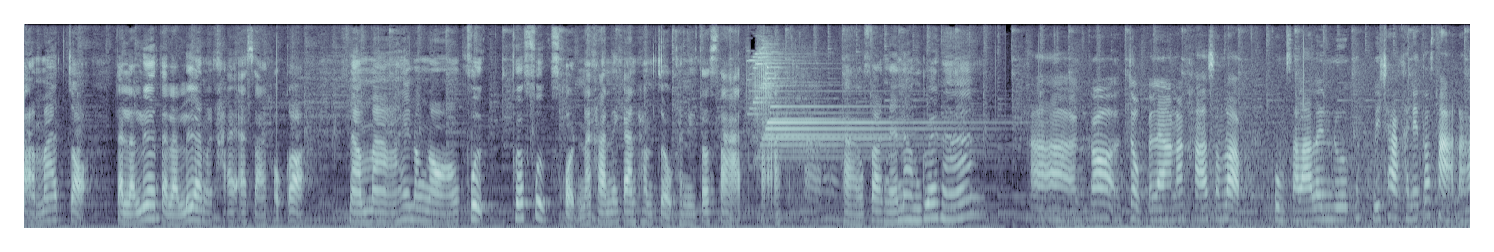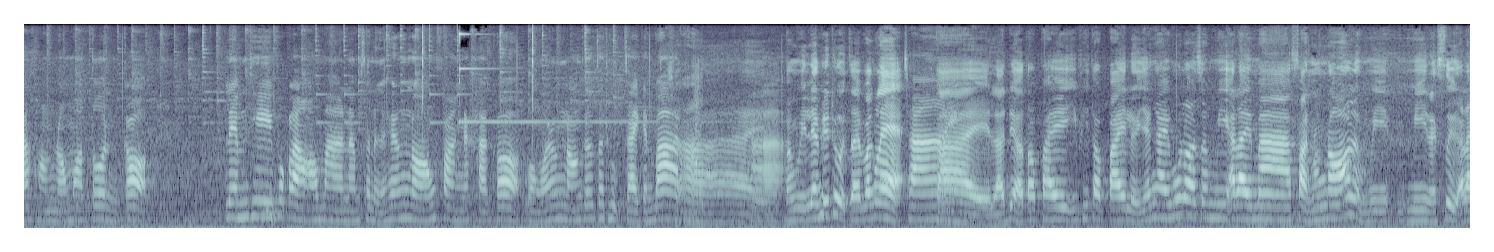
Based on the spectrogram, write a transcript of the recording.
สามารถเจาะแต่ละเรื่องแต่ละเรื่องนะคะ อาจารย์เขาก็นำมาให้น้องๆฝึกเพื่อฝึกฝนนะคะ ในการทำโจทย์คณิตศาสตร์ค่ะค่ะค่ะฝากแนะนำด้วยนะ ค่ะก็จบไปแล้วนะคะสำหรับกลุ่มสาระเรียนรู้วิชาคณิตศาสตร์นะคะ ของน้องมอต้นก็เล่มที่พวกเราเอามานำเสนอให้น้องๆฟังนะคะ ก็หวังว่าน้องๆก็จะถูกใจกันบ้างใช่ค่ะ ต้องมีเล่มที่ถูกใจบ้างแหละใช่ แล้วเดี๋ยวต่อไปอีพีต่อไปหรือยังไงพวกเราจะมีอะไรมาฝากน้องๆหรือมีมีหนังสืออะไร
